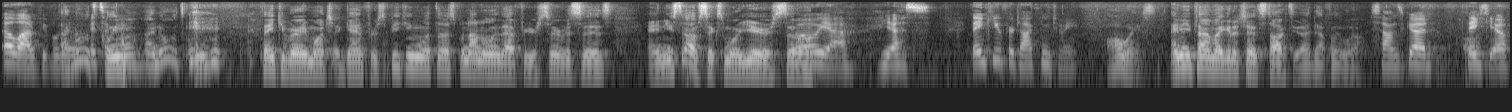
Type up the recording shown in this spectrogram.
A lot of people do. I know it's, it's Klima. okay. I know it's Klima. Thank you very much again for speaking with us, but not only that, for your services. And you still have six more years, so Oh yeah. Yes. Thank you for talking to me. Always. Anytime I get a chance to talk to you, I definitely will. Sounds good. Thank you.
